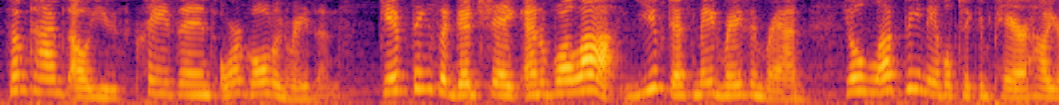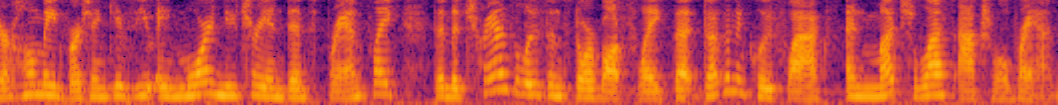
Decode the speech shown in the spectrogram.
Sometimes I'll use craisins or golden raisins. Give things a good shake and voila, you've just made Raisin Bran. You'll love being able to compare how your homemade version gives you a more nutrient-dense bran flake than the translucent store-bought flake that doesn't include flax and much less actual bran.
